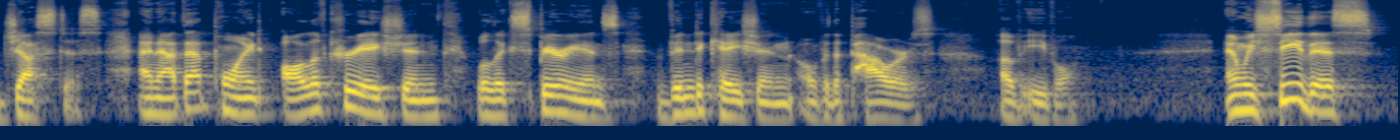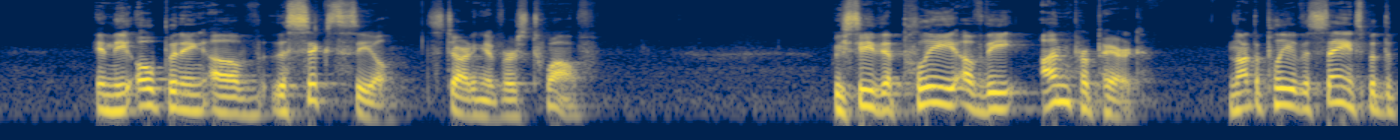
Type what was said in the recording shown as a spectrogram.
justice. And at that point, all of creation will experience vindication over the powers of evil. And we see this in the opening of the sixth seal, starting at verse 12. We see the plea of the unprepared, not the plea of the saints, but the,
